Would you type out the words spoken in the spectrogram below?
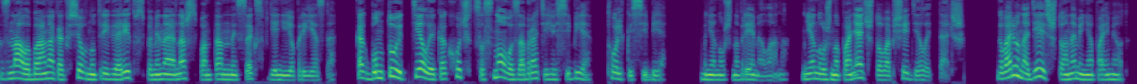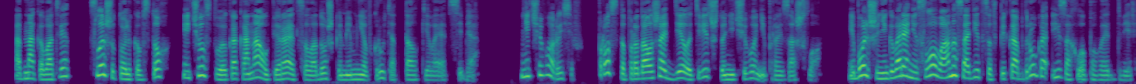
знала бы она, как все внутри горит, вспоминая наш спонтанный секс в день ее приезда. Как бунтует тело и как хочется снова забрать ее себе, только себе. Мне нужно время, Лана. Мне нужно понять, что вообще делать дальше. Говорю, надеясь, что она меня поймет. Однако в ответ слышу только вздох и чувствую, как она упирается ладошками мне в грудь, отталкивая от себя. Ничего, Рысев, просто продолжать делать вид, что ничего не произошло. И больше не говоря ни слова, она садится в пикап друга и захлопывает дверь.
